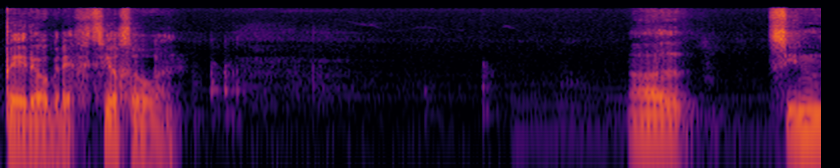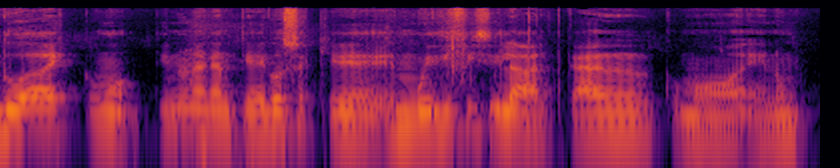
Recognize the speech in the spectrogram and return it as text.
pero precioso, weón. No, sin duda es como, tiene una cantidad de cosas que es muy difícil abarcar como en un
